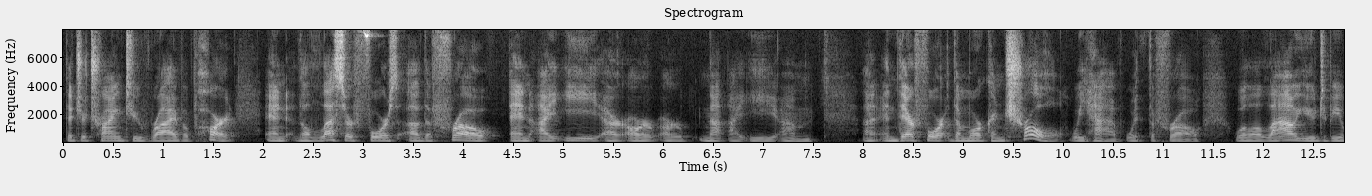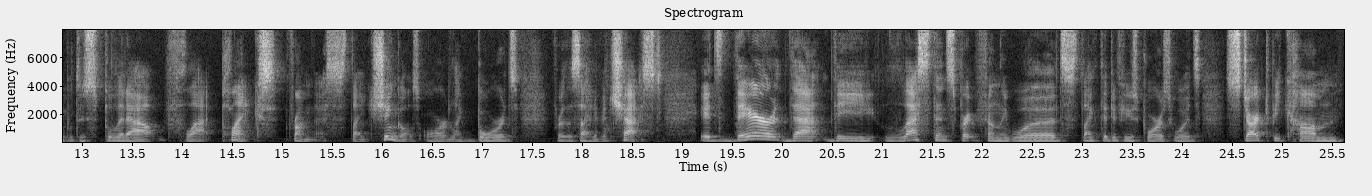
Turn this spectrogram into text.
that you're trying to rive apart, and the lesser force of the fro, and i.e., or, or, or not i.e., um, uh, and therefore the more control we have with the fro will allow you to be able to split out flat planks from this, like shingles or like boards for the side of a chest. It's there that the less than split friendly woods, like the diffuse porous woods, start to become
